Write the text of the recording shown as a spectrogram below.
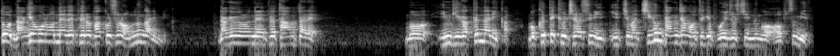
또 나경원 원내대표를 바꿀 수는 없는 거 아닙니까? 나경원 원내대표 다음 달에 뭐 임기가 끝나니까 뭐 그때 교체할 수는 있, 지만 지금 당장 어떻게 보여줄 수 있는 거 없습니다.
